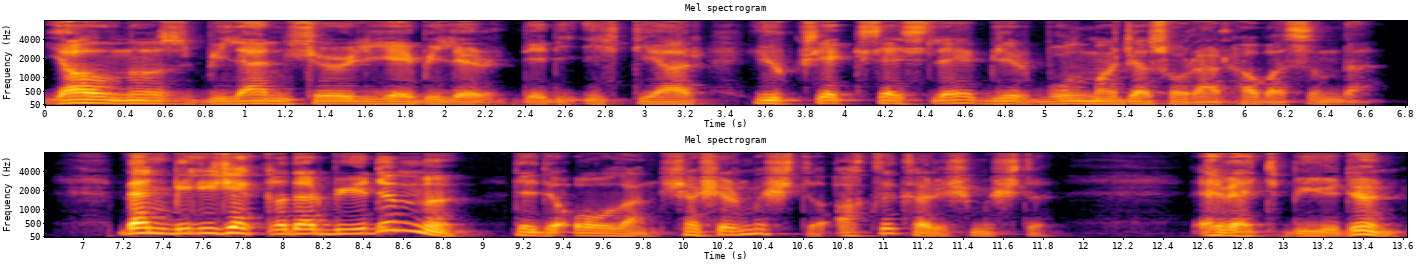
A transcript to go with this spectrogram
Yalnız bilen söyleyebilir dedi ihtiyar yüksek sesle bir bulmaca sorar havasında. Ben bilecek kadar büyüdüm mü? dedi oğlan şaşırmıştı, aklı karışmıştı. Evet büyüdün.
